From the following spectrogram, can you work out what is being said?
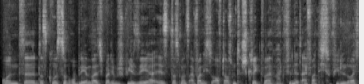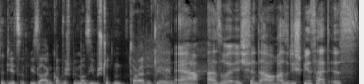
Und äh, das größte Problem, was ich bei dem Spiel sehe, ist, dass man es einfach nicht so oft auf den Tisch kriegt, weil man findet einfach nicht so viele Leute, die jetzt irgendwie sagen, komm, wir spielen mal sieben Stunden Twilight Imperium. Ja, also ich finde auch, also die Spielzeit ist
